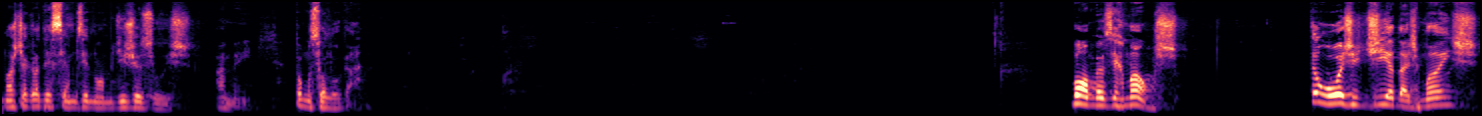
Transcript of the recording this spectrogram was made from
nós te agradecemos em nome de Jesus. Amém. Toma o seu lugar. Bom, meus irmãos, então hoje dia das mães,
